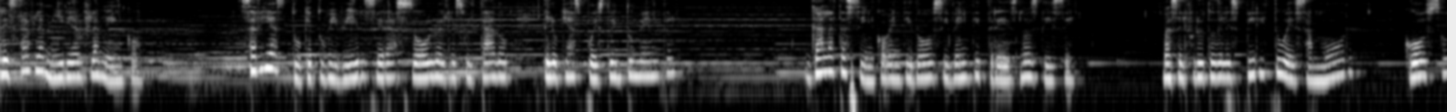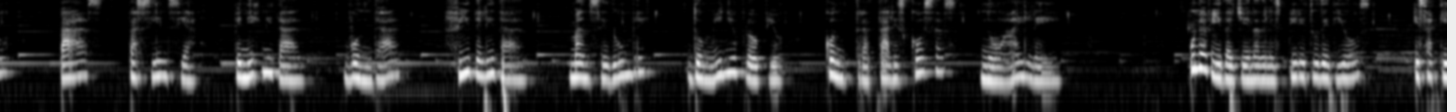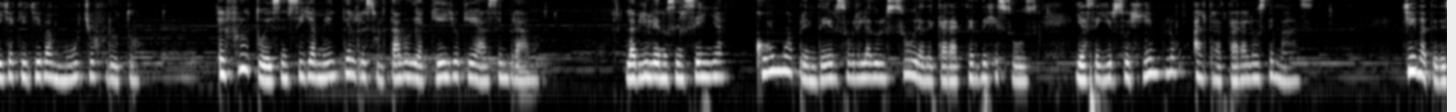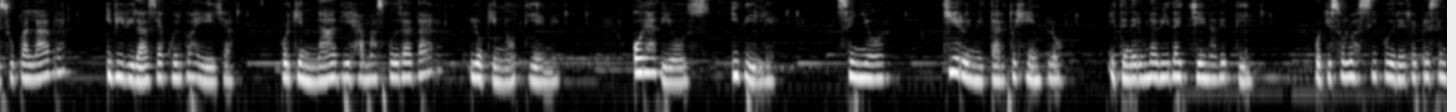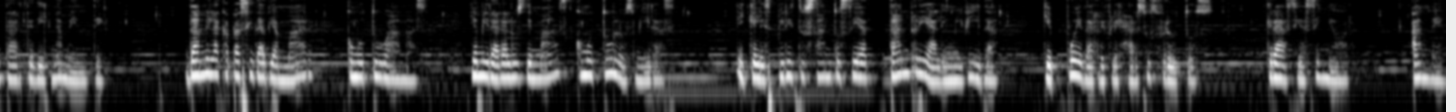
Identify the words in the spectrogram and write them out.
Les habla Miriam Flamenco. ¿Sabías tú que tu vivir será solo el resultado de lo que has puesto en tu mente? Gálatas 5, 22 y 23 nos dice, Mas el fruto del Espíritu es amor, gozo, paz, paciencia, benignidad, bondad, fidelidad, mansedumbre, dominio propio. Contra tales cosas no hay ley. Una vida llena del Espíritu de Dios es aquella que lleva mucho fruto. El fruto es sencillamente el resultado de aquello que has sembrado. La Biblia nos enseña cómo aprender sobre la dulzura del carácter de Jesús y a seguir su ejemplo al tratar a los demás. Llénate de su palabra y vivirás de acuerdo a ella, porque nadie jamás podrá dar lo que no tiene. Ora a Dios y dile, Señor, quiero imitar tu ejemplo y tener una vida llena de ti, porque sólo así podré representarte dignamente. Dame la capacidad de amar como tú amas y a mirar a los demás como tú los miras, y que el Espíritu Santo sea tan real en mi vida que pueda reflejar sus frutos. Gracias Señor. Amén.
